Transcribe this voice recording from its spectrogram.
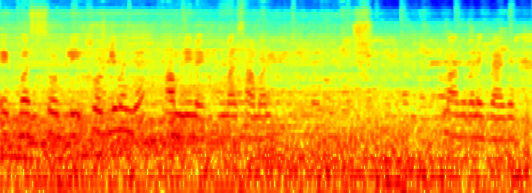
एक बस सोडली सोडली म्हणजे थांबली नाही. माझं सामान. मागे पण एक बॅग आहे.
